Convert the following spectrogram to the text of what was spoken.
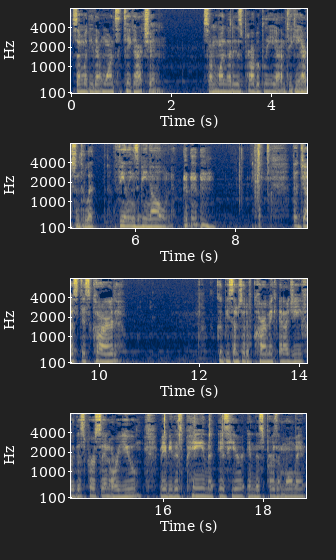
Somebody that wants to take action. Someone that is probably um, taking action to let feelings be known. the Justice card could be some sort of karmic energy for this person or you. Maybe this pain that is here in this present moment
